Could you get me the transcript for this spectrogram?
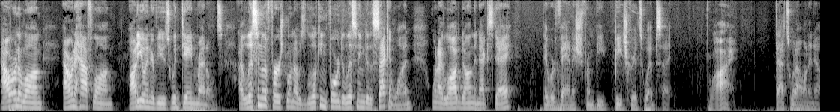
Hour and a long, hour and a half long audio interviews with Dane Reynolds. I listened to the first one. I was looking forward to listening to the second one. When I logged on the next day, they were vanished from Be- Beach Grit's website. Why? That's what I want to know.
